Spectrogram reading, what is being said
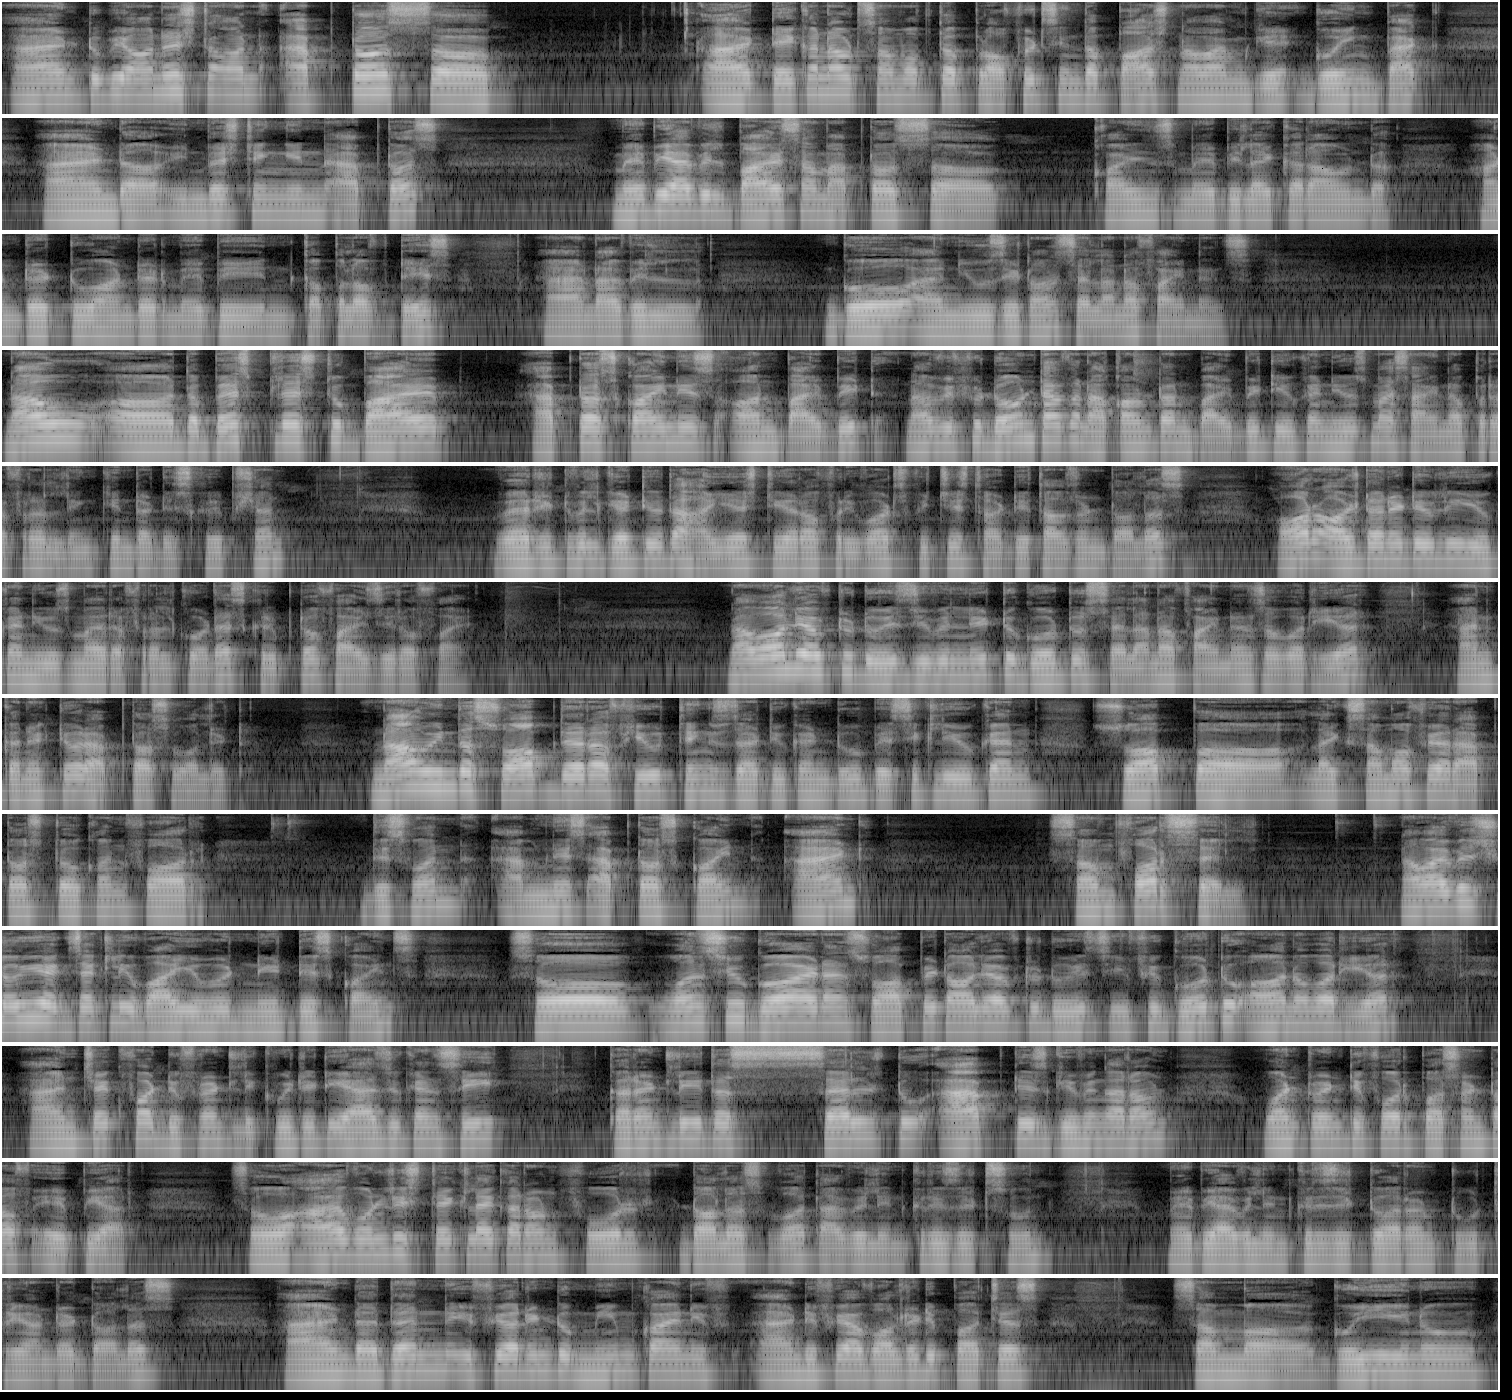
And to be honest, on Aptos, uh, I had taken out some of the profits in the past. Now I'm going back and uh, investing in Aptos. Maybe I will buy some Aptos uh, coins, maybe like around 100, 200, maybe in couple of days. And I will go and use it on Cellana Finance. Now, uh, the best place to buy Aptos coin is on Bybit. Now, if you don't have an account on Bybit, you can use my sign up referral link in the description where it will get you the highest tier of rewards, which is $30,000. Or alternatively, you can use my referral code as crypto505. Now, all you have to do is you will need to go to Cellana Finance over here and connect your Aptos wallet. Now in the swap, there are few things that you can do. Basically, you can swap uh, like some of your Aptos token for this one Amnis Aptos coin and some for CELL. Now I will show you exactly why you would need these coins. So once you go ahead and swap it, all you have to do is if you go to earn over here and check for different liquidity, as you can see, currently the CELL to apt is giving around 124% of APR. So I have only staked like around $4 worth. I will increase it soon. Maybe I will increase it to around two, $300 and uh, then if you are into meme coin if and if you have already purchased some uh, GUI Inu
